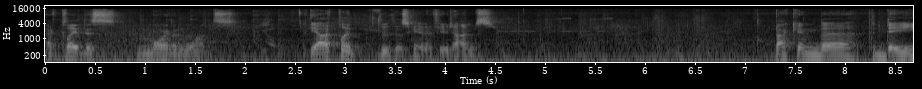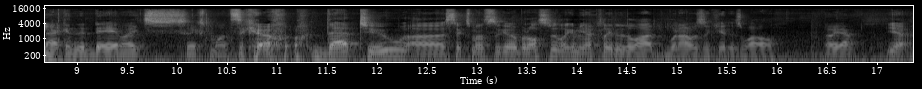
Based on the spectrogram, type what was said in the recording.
I've played this more than once. Yeah, I've played through this game a few times. Back in the the day. Back in the day, like six months ago. that too, uh, six months ago. But also, like I mean, I played it a lot when I was a kid as well. oh yeah. Yeah.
